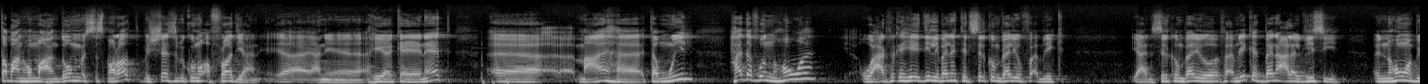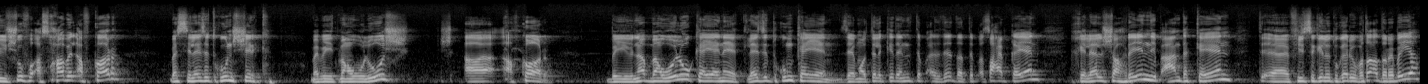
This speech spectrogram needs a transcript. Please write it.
طبعا هم عندهم استثمارات مش لازم يكونوا أفراد يعني يعني هي كيانات آه، معاها تمويل. هدفه إن هو وعلى فكرة هي دي اللي بنت السيليكون فالي في أمريكا. يعني السيليكون فالي في أمريكا اتبنى على ال VC إن هم بيشوفوا أصحاب الأفكار بس لازم تكون شركة. ما بيتمولوش آه، أفكار. بيمولوا كيانات. لازم تكون كيان. زي ما قلت لك كده إن أنت تبقى تقدر تبقى صاحب كيان. خلال شهرين يبقى عندك كيان آه، في سجل تجاري وبطاقة ضريبية.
